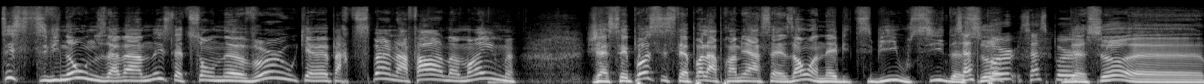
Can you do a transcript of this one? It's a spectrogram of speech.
Tu sais, Stivino nous avait amené. C'était son neveu ou qui avait participé à une affaire de même? Je sais pas si c'était pas la première saison en Abitibi aussi de ça. Ça se peut, ça se peut. De ça, euh,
